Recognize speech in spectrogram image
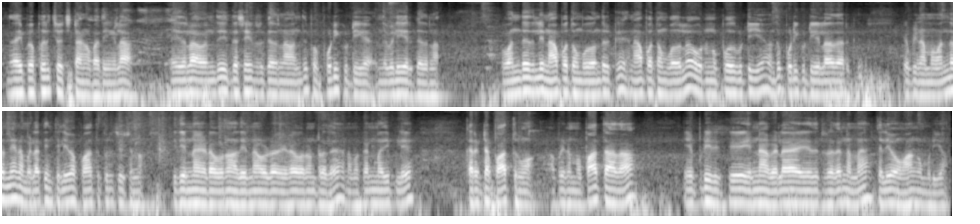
இதை இப்போ பிரித்து வச்சுட்டாங்க பார்த்தீங்களா? இதெல்லாம் வந்து இந்த சைடு இருக்கிறதெல்லாம் வந்து இப்போ பொடி குட்டிக இந்த வெளியே இருக்கிறதெல்லாம். வந்ததுலேயே நாற்பத்தொம்போது வந்திருக்கு. நாற்பத்தொம்போதில் ஒரு முப்பது குட்டியே வந்து பொடி குட்டிகளாக தான் இருக்குது இப்படி நம்ம வந்தோடனே நம்ம எல்லாத்தையும் தெளிவாக பார்த்து பிரித்து வச்சிடணும். இது என்ன இடம் வரும் அது என்ன இடம் இடம் வரும்ன்றதை நம்ம கண் மதிப்புலேயே கரெக்டாக பார்த்துருவோம். அப்படி நம்ம பார்த்தா தான் எப்படி இருக்குது என்ன விலை எதுன்றதை நம்ம தெளிவாக வாங்க முடியும்.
